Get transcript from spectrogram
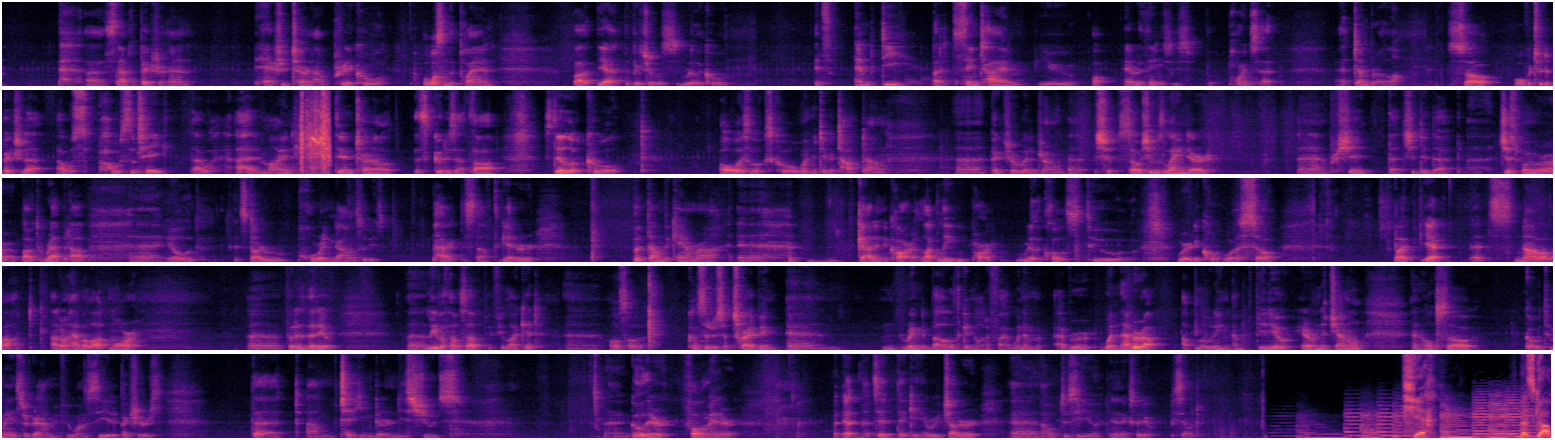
uh, snapped a picture, and it actually turned out pretty cool. It wasn't the plan, but yeah, the picture was really cool. It's empty, but at the same time, you oh, everything just points at at the umbrella. So over to the picture that I was supposed to take that I had in mind. Didn't turn out as good as I thought. Still looked cool. Always looks cool when you take a top down uh, picture with a drone. Uh, she, so she was laying there. Uh, appreciate that she did that. Uh, just when we were about to wrap it up, uh, it all it started pouring down. So we just packed the stuff together, put down the camera, and got in the car. Luckily, we parked really close to where the court was. So, but yeah, that's not a lot I don't have a lot more uh, for this video. Uh, leave a thumbs up if you like it. Uh, also, consider subscribing and ring the bell to get notified whenever whenever I'm uploading a video here on the channel. And also, go to my Instagram if you want to see the pictures that I'm taking during these shoots. Uh, go there, follow me there. But yeah, that's it. Take care of each other, and I hope to see you in the next video. Peace out. Yeah, let's go.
